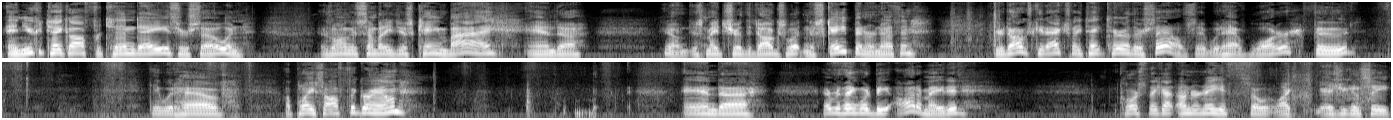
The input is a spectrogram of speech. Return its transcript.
and you could take off for 10 days or so and as long as somebody just came by and, uh, you know, just made sure the dogs wasn't escaping or nothing, your dogs could actually take care of themselves. They would have water, food. They would have a place off the ground. And uh, everything would be automated. Of course, they got underneath. So, like, as you can see,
